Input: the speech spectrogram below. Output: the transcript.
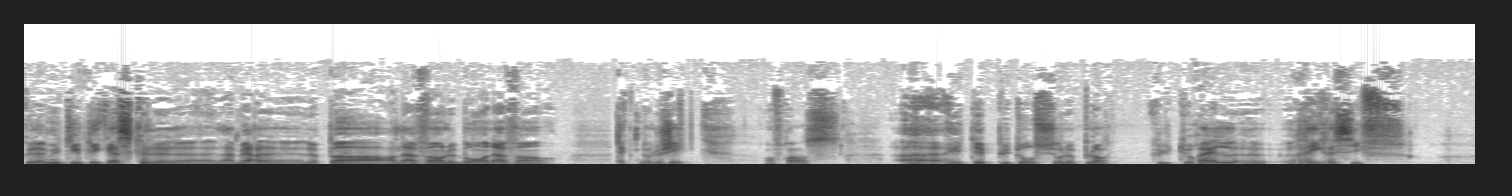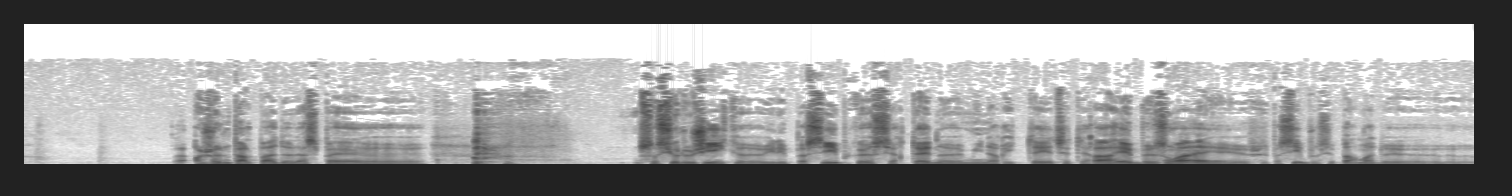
que la multiplication, le pas en avant, le bond en avant technologique en France, a été plutôt sur le plan culturel euh, régressif. Alors, je ne parle pas de l'aspect euh, sociologique. Euh, Il est possible que certaines minorités, etc., aient besoin, et c'est possible, je ne sais pas moi, de euh,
